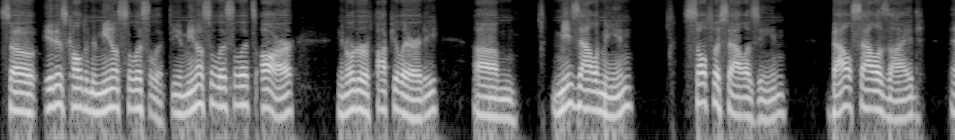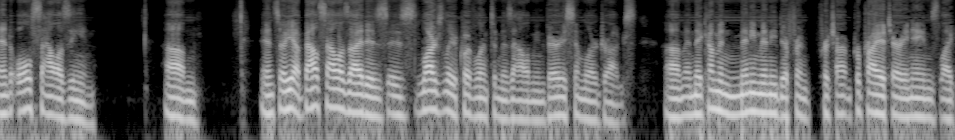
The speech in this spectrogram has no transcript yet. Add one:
So it is called an aminosalicylate. The aminosalicylates are, in order of popularity, um, mesalamine, sulfasalazine, balsalazide, and olsalazine. Um, and so yeah, balsalazide is, is largely equivalent to mesalamine, very similar drugs. Um, and they come in many, many different proprietary names like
